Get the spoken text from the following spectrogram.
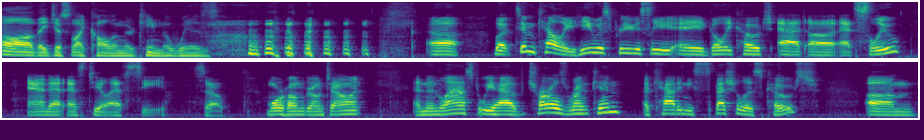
Oh, they just like calling their team the Wiz. Uh, But Tim Kelly, he was previously a goalie coach at uh, at SLU and at STLFC. So more homegrown talent. And then last we have Charles Rentkin, Academy Specialist Coach. Um,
